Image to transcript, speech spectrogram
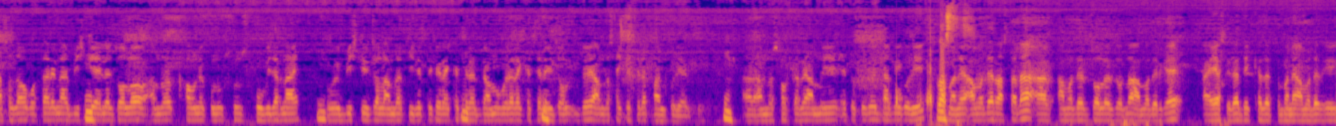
আসা যাওয়া করতে পারি না বৃষ্টি আইলে জলও আমরা খাওয়ানোর কোনো সুবিধা নাই। ওই বৃষ্টির জল আমরা টিনের থেকে রেখে ছেড়ে ড্রামো করে রেখে ছেড়ে এই জল দিয়ে আমরা সাইকেল ছেড়ে পান করি আর কি। আর আমরা সরকারে আমি এতটুকুই দাবি করি মানে আমাদের রাস্তাটা আর আমাদের জলের জন্য আমাদেরকে আইআসিরা দেখা যাচ্ছে মানে আমাদের এই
